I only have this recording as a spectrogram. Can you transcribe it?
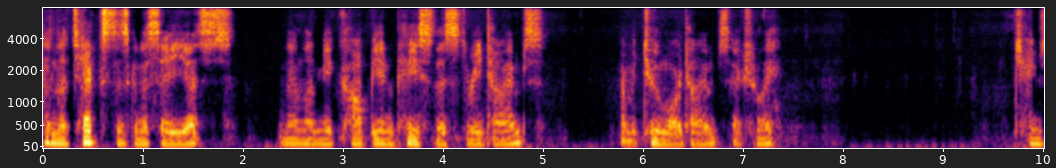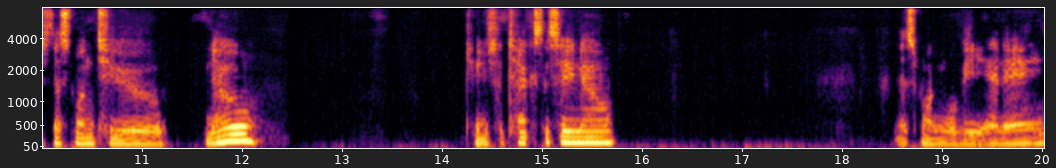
And the text is going to say yes. And then let me copy and paste this three times. I mean, two more times, actually. Change this one to no. Change the text to say no. This one will be NA.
